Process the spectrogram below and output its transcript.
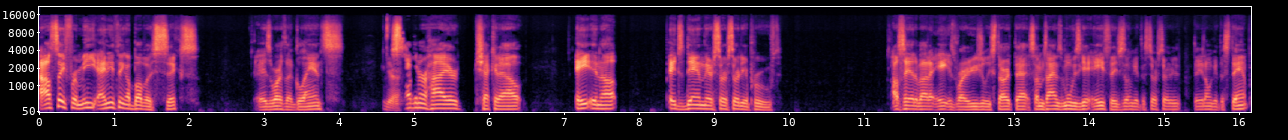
I'll say for me, anything above a six is worth a glance. Yeah. Seven or higher, check it out. Eight and up, it's damn near Sir 30 approved. I'll say it about an eight is where I usually start that. Sometimes movies get eights, they just don't get the Sir 30, they don't get the stamp.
